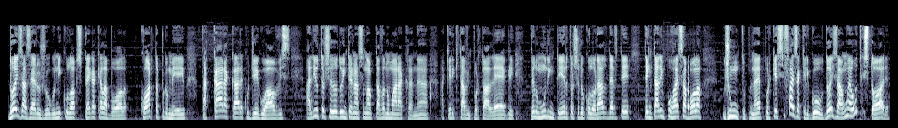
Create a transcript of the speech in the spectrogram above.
2 a 0 o jogo, o Nico Lopes pega aquela bola, corta para o meio, tá cara a cara com o Diego Alves. Ali o torcedor do Internacional que estava no Maracanã, aquele que estava em Porto Alegre, pelo mundo inteiro, o torcedor colorado deve ter tentado empurrar essa bola junto, né? Porque se faz aquele gol, 2 a 1 um, é outra história.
